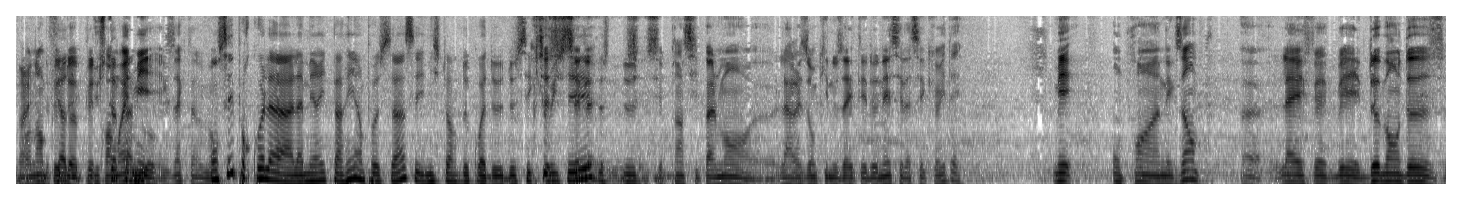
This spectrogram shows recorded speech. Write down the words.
pendant plus, de, plus de mois et demi. Exactement. On sait pourquoi la, mairie de Paris impose ça C'est une histoire de quoi? De, sécurité? C'est principalement euh, la raison qui nous a été donnée, c'est la sécurité. Mais on prend un exemple. la FFB est demandeuse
